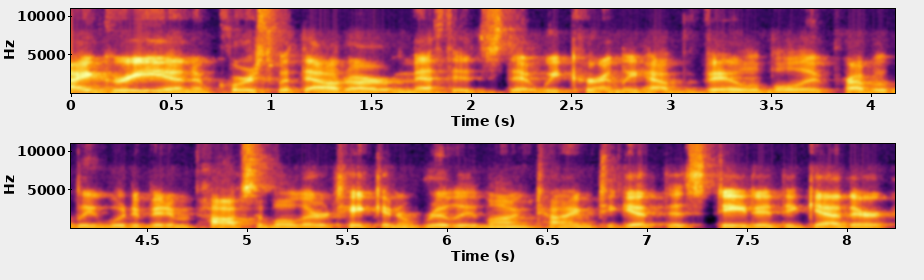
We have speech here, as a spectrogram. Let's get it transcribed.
I agree. And of course, without our methods that we currently have available, it probably would have been impossible or taken a really long time to get this data together.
